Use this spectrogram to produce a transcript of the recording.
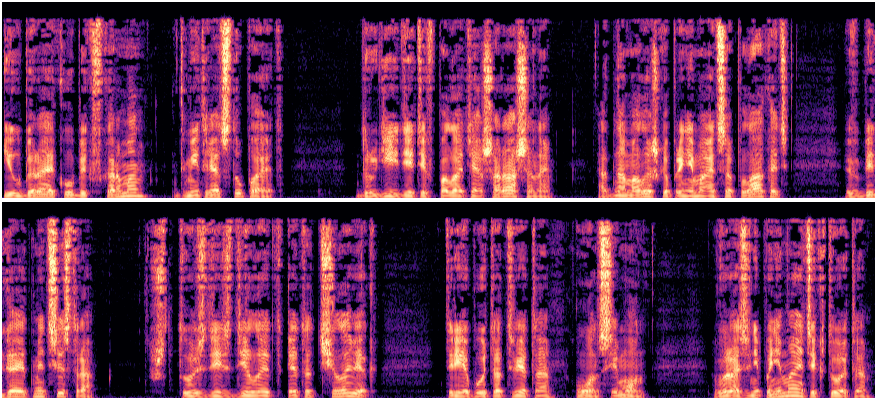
и убирая кубик в карман, Дмитрий отступает. Другие дети в палате ошарашены. Одна малышка принимается плакать, Вбегает медсестра. «Что здесь делает этот человек?» Требует ответа он, Симон. «Вы разве не понимаете, кто это?»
